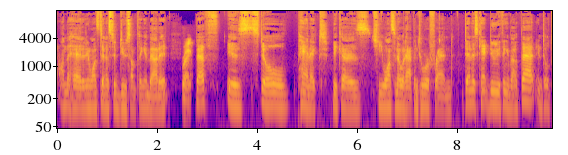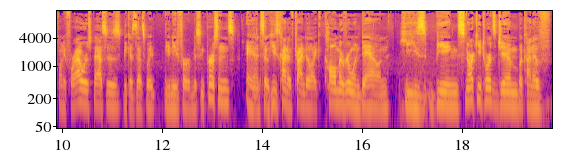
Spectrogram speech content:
on the head and he wants dennis to do something about it. Right. Beth is still panicked because she wants to know what happened to her friend. Dennis can't do anything about that until 24 hours passes because that's what you need for missing persons. And so he's kind of trying to like calm everyone down. He's being snarky towards Jim, but kind of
